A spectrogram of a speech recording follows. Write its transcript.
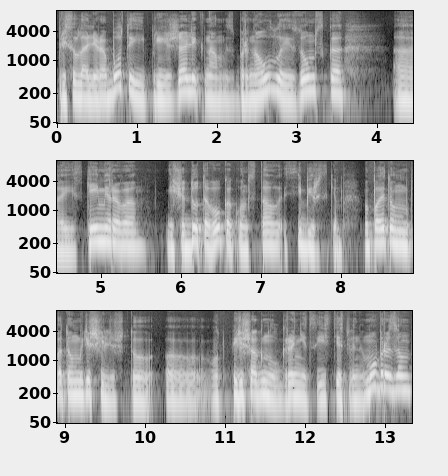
присылали работы и приезжали к нам из Барнаула, из Омска, э, из Кемерово, еще до того, как он стал сибирским. Но поэтому мы потом решили, что вот перешагнул границы естественным образом,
